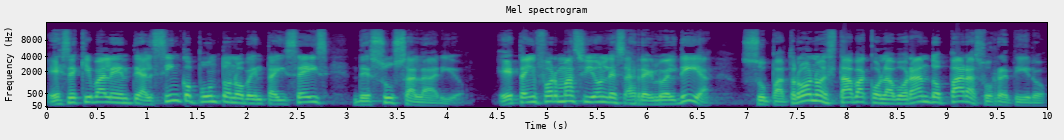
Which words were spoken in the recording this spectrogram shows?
es equivalente al 5.96 de su salario. Esta información les arregló el día. Su patrono estaba colaborando para su retiro.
